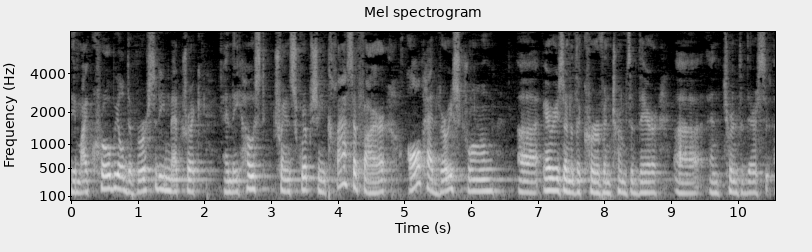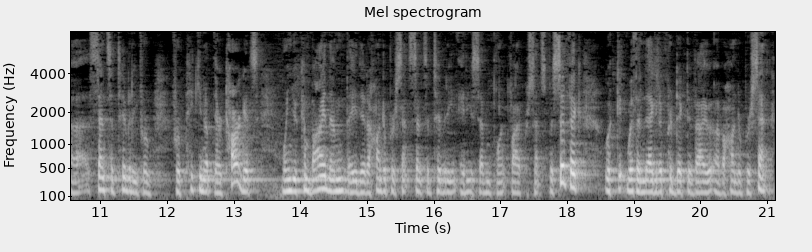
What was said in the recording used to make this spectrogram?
the microbial diversity metric, and the host transcription classifier all had very strong uh, areas under the curve in terms of their uh, in terms of their uh, sensitivity for, for picking up their targets. When you combine them, they did 100% sensitivity and 87.5% specific with, with a negative predictive value of 100%.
